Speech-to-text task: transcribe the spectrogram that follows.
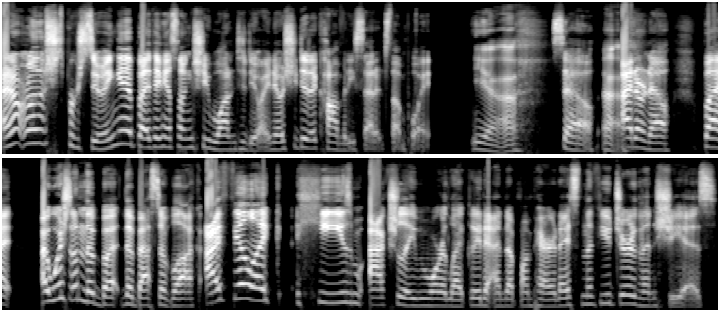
I don't know that she's pursuing it, but I think that's something she wanted to do. I know she did a comedy set at some point. Yeah. So Uh, I don't know, but I wish them the but the best of luck. I feel like he's actually more likely to end up on Paradise in the future than she is.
